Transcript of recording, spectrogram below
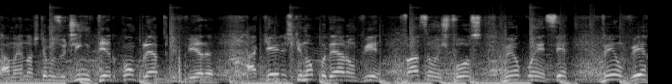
Amanhã nós temos o dia inteiro completo de feira. Aqueles que não puderam vir, façam um esforço, venham conhecer, venham ver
